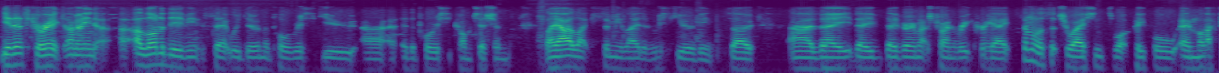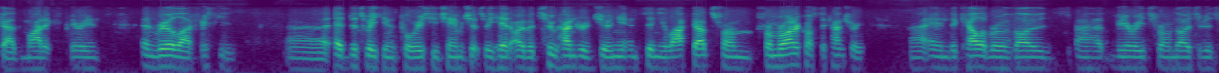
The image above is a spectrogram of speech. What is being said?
Yeah, that's correct. I mean, a, lot of the events that we do in the pool rescue, uh, the pool rescue competitions, they are like simulated rescue events. So uh, they, they they very much try and recreate similar situations to what people and lifeguards might experience in real life rescues. Uh, at this weekend's Pool Rescue Championships, we had over 200 junior and senior lifeguards from, from right across the country, uh, and the calibre of those uh, varies from those who just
